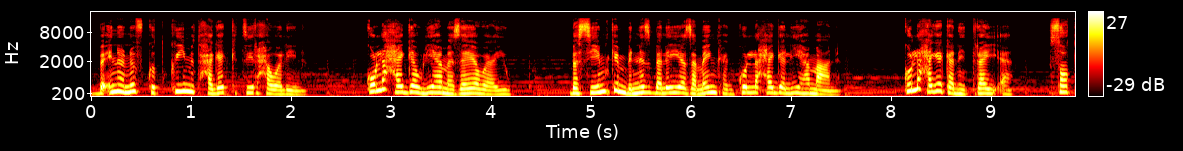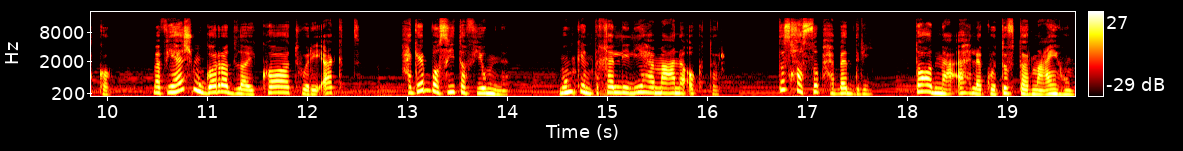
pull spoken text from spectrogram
بقينا نفقد قيمة حاجات كتير حوالينا. كل حاجة وليها مزايا وعيوب بس يمكن بالنسبة ليا زمان كان كل حاجة ليها معنى. كل حاجة كانت رايقة صادقة ما فيهاش مجرد لايكات ورياكت حاجات بسيطة في يومنا ممكن تخلي ليها معنى أكتر. تصحى الصبح بدري تقعد مع أهلك وتفطر معاهم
